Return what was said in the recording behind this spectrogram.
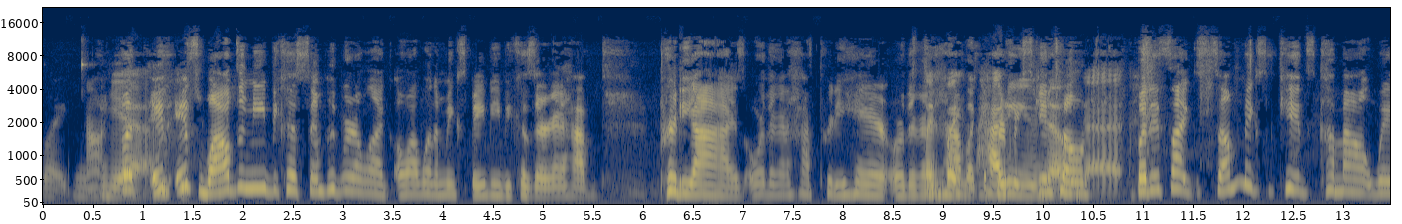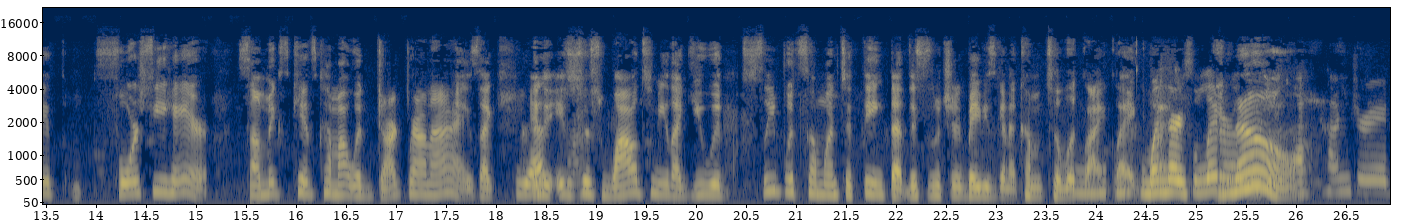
like not yeah But it, it's wild to me because some people are like, "Oh, I want a mixed baby because they're gonna have pretty eyes, or they're gonna have pretty hair, or they're gonna like have like the perfect skin tone." that But it's like some mixed kids come out with 4C hair. Some mixed kids come out with dark brown eyes. Like, and Yep. it- it's just wild to me. Like, you would sleep with someone to think that this is what your baby's gonna come to look like. Mm-hmm. Like, when there's literally No. a hundred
